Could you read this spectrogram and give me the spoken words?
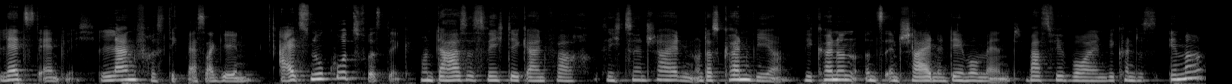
letztendlich langfristig besser gehen als nur kurzfristig. Und da ist es wichtig, einfach sich zu entscheiden. Und das können wir. Wir können uns entscheiden in dem Moment, was wir wollen. Wir können das immer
